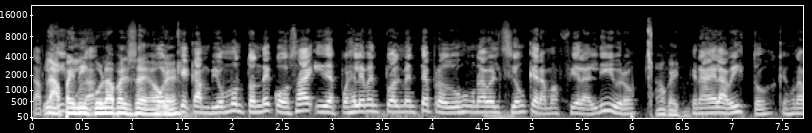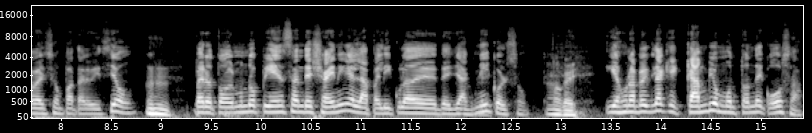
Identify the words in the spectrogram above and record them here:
la película, La película per se, porque cambió un montón de cosas y después él eventualmente produjo una versión que era más fiel al libro, Ok. que nadie la ha visto, que es una versión para televisión. Pero todo el mundo piensa en The Shining en la película de, de Jack Nicholson. Y es una película que cambia un montón de cosas.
